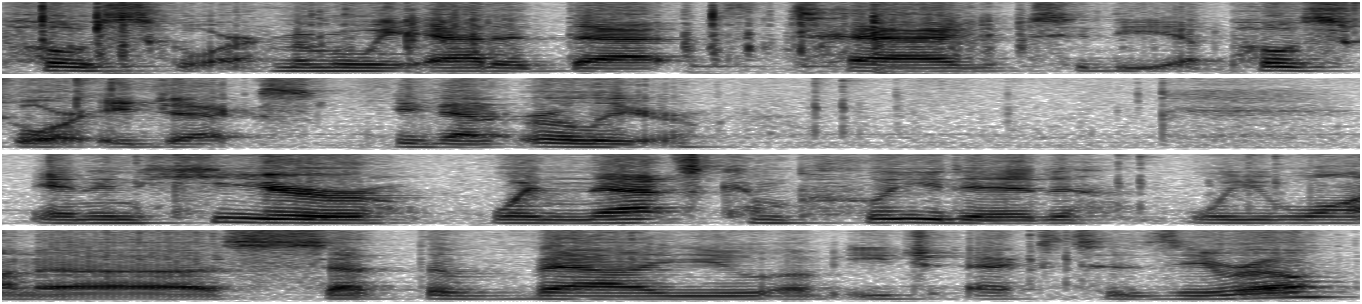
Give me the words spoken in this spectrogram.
post score. Remember we added that tag to the uh, post score AJAX event earlier. And in here, when that's completed, we want to set the value of each x to 0.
